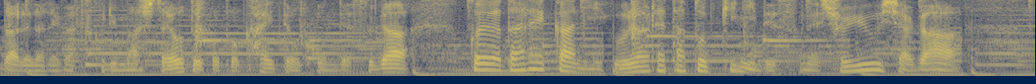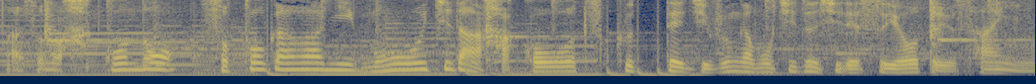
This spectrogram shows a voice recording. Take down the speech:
誰々が作りましたよということを書いておくんですがこれが誰かに売られた時にですね所有者がその箱の外側にもう一段箱を作って自分が持ち主ですよというサイン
